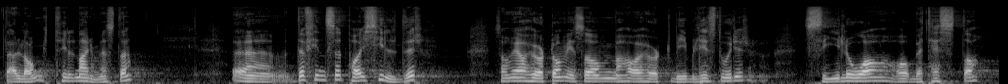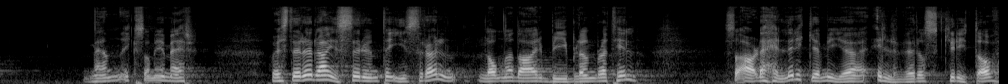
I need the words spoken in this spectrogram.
Det er langt til nærmeste. Uh, det fins et par kilder som vi har hørt om, vi som har hørt bibelhistorier. Siloa og Betesta. Men ikke så mye mer. Og Hvis dere reiser rundt til Israel, landet der Bibelen ble til, så er det heller ikke mye elver å skryte av.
